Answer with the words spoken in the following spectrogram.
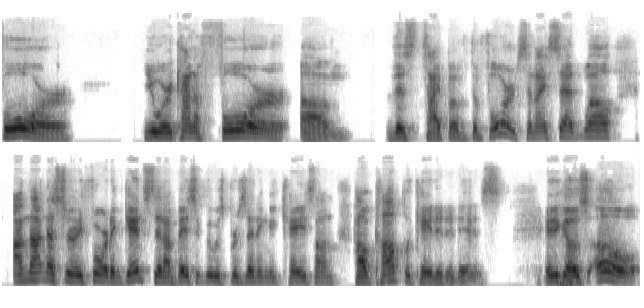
for, you were kind of for um, this type of divorce. And I said, Well, I'm not necessarily for it against it. I basically was presenting a case on how complicated it is. And he mm-hmm. goes, Oh,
